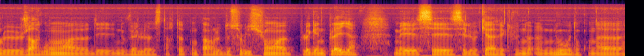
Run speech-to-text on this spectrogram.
le jargon des nouvelles startups, on parle de solutions plug and play, mais c'est le cas avec nous. Donc on a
